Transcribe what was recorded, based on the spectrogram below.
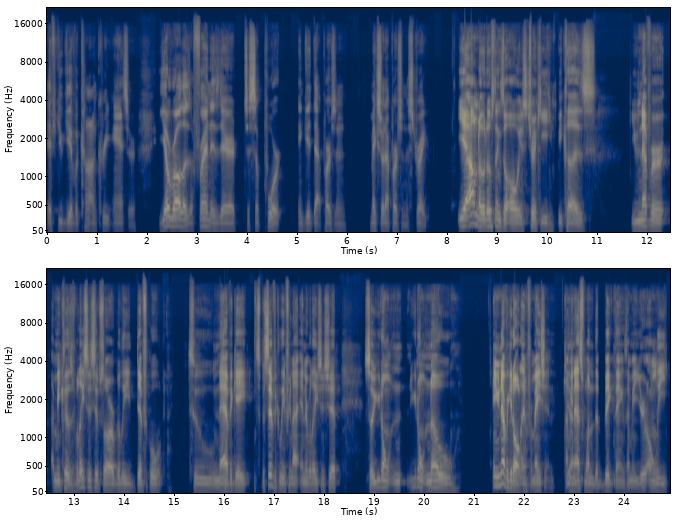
if you give a concrete answer. Your role as a friend is there to support and get that person, make sure that person is straight. Yeah, I don't know. Those things are always tricky because you never. I mean, because relationships are really difficult to navigate, specifically if you're not in a relationship. So you don't you don't know, and you never get all the information. I Yeah. mean, that's one of the big things. I mean, you're only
